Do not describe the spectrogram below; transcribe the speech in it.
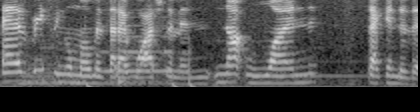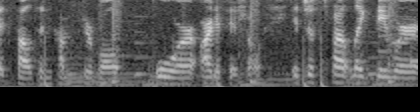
every single moment that I've watched them in, not one second of it felt uncomfortable or artificial. It just felt like they were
